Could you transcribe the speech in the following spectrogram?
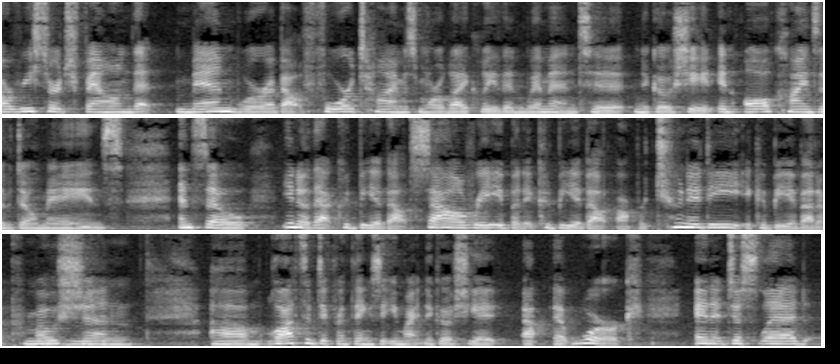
our research found that men were about four times more likely than women to negotiate in all kinds of domains. And so, you know, that could be about salary, but it could be about opportunity, it could be about a promotion, mm-hmm. um, lots of different things that you might negotiate at, at work. And it just led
